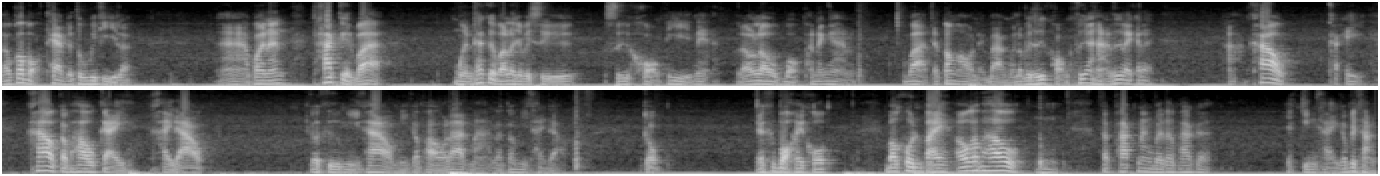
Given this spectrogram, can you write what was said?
แล้วก็บอกแทบจะทุกวิธีแล้วอ่า เพราะฉะนั้นถ้าเกิดว่าเหมือนถ้าเกิดว่าเราจะไปซื้อซื้อของที่เนี่ย แล้วเราบอกพนักงานว่าจะต้องเอาอะไรบ้างเหมือนเราไปซื้อของซื้ออาหารซื้ออะไรก็ได้ข้าวไข่ข้าวกะเพราไก่ไข่ดาว ก็คือมีข้าวมีกะเพราราดมา แล้วก็มีไข่ดาว จบ ก็คือบอกให้ครบ บางคนไปเอากะเพราสักพักนั่งไปสักพักอะอยากกินไข่ก็ไปสั่ง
